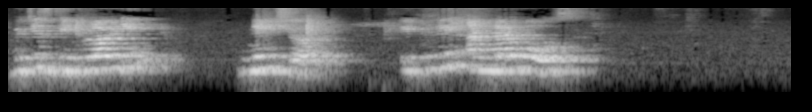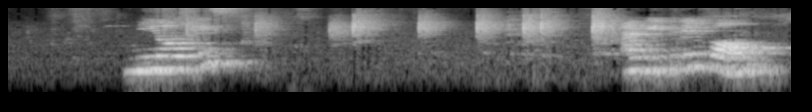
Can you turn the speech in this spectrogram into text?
which is diploid in nature, it will undergoes meiosis and it will form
